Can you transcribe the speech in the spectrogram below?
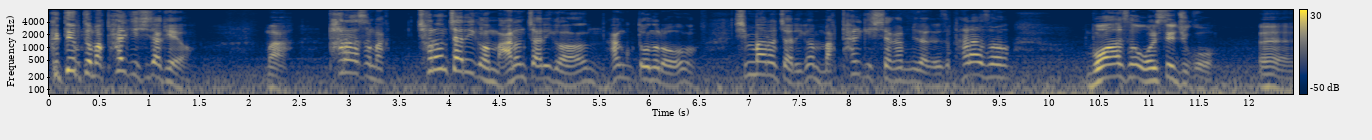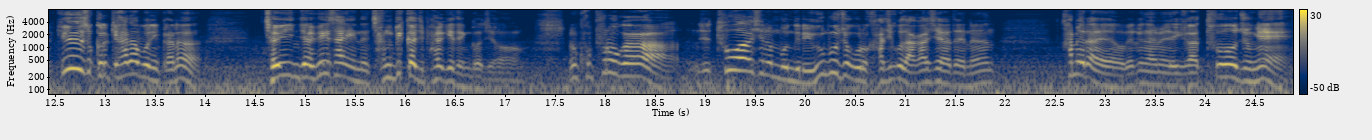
그때부터 막 팔기 시작해요. 막 팔아서 막 천 원짜리건 만 원짜리건 한국 돈으로 10만 원짜리건 막 팔기 시작합니다. 그래서 팔아서 모아서 월세 주고 예, 계속 그렇게 하다 보니까는 저희 이제 회사에 있는 장비까지 팔게 된 거죠. 그럼 고프로가 이제 투어 하시는 분들이 의무적으로 가지고 나가셔야 되는 카메라예요. 왜냐면 여기가 투어 중에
